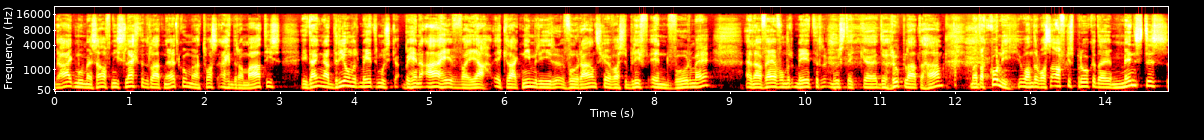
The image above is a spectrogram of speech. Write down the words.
ja, ik moet mezelf niet slechter laten uitkomen, maar het was echt dramatisch. Ik denk na 300 meter moest ik beginnen aangeven van ja, ik raak niet meer hier vooraan, schuif alsjeblieft in voor mij. En na 500 meter moest ik eh, de groep laten gaan. Maar dat kon niet, want er was afgesproken dat je minstens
